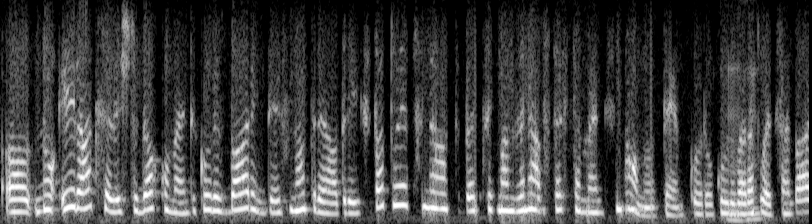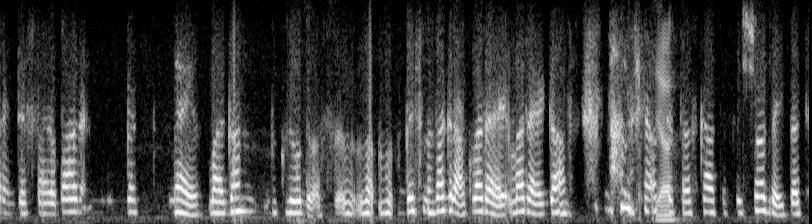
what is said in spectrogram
Uh, nu, ir atsevišķi dokumenti, kurus bāriņties notariāli drīkst apliecināt, bet, cik man zināms, testaments nav no tiem, kuru, kuru var mhm. apliecināt bāriņties vai bāriņ, bet Nē, lai gan kļūdos. Vismaz agrāk varēja, varēja gan. Man ir jāskatās, kā tas ir šobrīd, bet,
